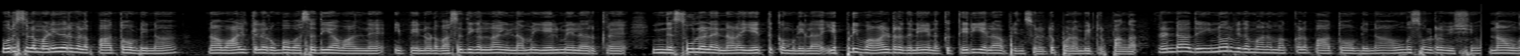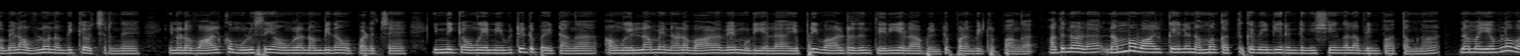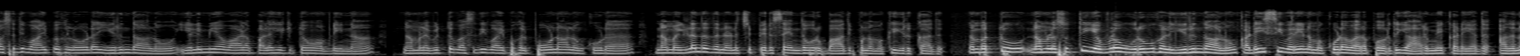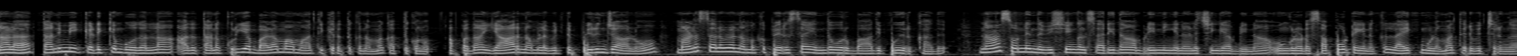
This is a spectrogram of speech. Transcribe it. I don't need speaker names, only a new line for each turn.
ஒரு சில மனிதர்களை பார்த்தோம் அப்படின்னா நான் வாழ்க்கையில் ரொம்ப வசதியாக வாழ்ந்தேன். இப்போ என்னோடய வசதிகள்லாம் இல்லாமல் ஏழ்மையில் இருக்கிறேன். இந்த சூழலை என்னால் ஏற்றுக்க முடியல. எப்படி வாழ்கிறதுனே எனக்கு தெரியலை அப்படின்னு சொல்லிட்டு புலம்பிட்டு இருப்பாங்க. ரெண்டாவது இன்னொரு விதமான மக்களை பார்த்தோம் அப்படின்னா அவங்க சொல்கிற விஷயம் நான் அவங்க மேலே அவ்வளோ நம்பிக்கை வச்சுருந்தேன். என்னோடய வாழ்க்கை முழுசையும் அவங்கள நம்பி தான் ஒப்படைச்சேன். இன்றைக்கி அவங்க என்னை விட்டுட்டு போயிட்டாங்க. அவங்க இல்லாமல் என்னால் வாழவே முடியலை. எப்படி வாழ்கிறதுன்னு தெரியலை அப்படின்ட்டு புலம்பிட்டு இருப்பாங்க. அதனால் நம்ம வாழ்க்கையில் நம்ம கற்றுக்க வேண்டிய ரெண்டு விஷயங்கள் அப்படின்னு பார்த்தோம்னா நம்ம எவ்வளோ வசதி வாய்ப்புகளோடு இருந்தாலும் எளிமையாக வாழ பழகிக்கிட்டோம் அப்படின்னா நம்மளை விட்டு வசதி வாய்ப்புகள் போனாலும் கூட நம்ம இழந்ததை நினச்சி பெருசாக எந்த ஒரு பாதிப்பும் நமக்கு இருக்காது. நம்பர் டூ நம்மளை சுற்றி எவ்வளோ உறவுகள் இருந்தாலும் கடைசி வரை நம்ம கூட வரப்போகிறது யாருமே கிடையாது. அதனால் தனிமை கிடைக்கும் போதெல்லாம் அதை தனக்குரிய பலமாக மாற்றிக்கிறதுக்கு நம்ம கற்றுக்கணும் அப்போ தான் யார் நம்மளை விட்டு பிரிஞ்சாலும் மனசளவில் நமக்கு பெருசாக எந்த ஒரு பாதிப்பும் இருக்காது. நான் சொன்ன இந்த விஷயங்கள் சரிதான் அப்படின்னு நீங்கள் நினச்சிங்க அப்படின்னா உங்களோட சப்போர்ட்டை எனக்கு லைக் மூலமாக தெரிவிச்சிருங்க.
